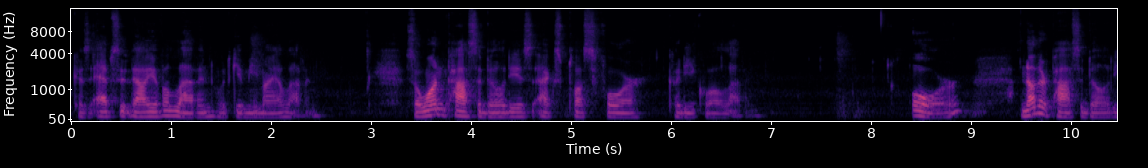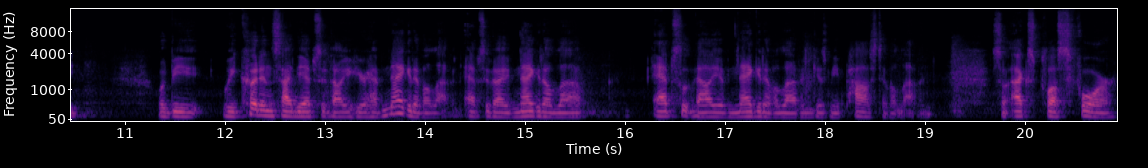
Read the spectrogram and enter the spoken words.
because absolute value of 11 would give me my 11. So one possibility is x plus 4 could equal 11. Or Another possibility would be we could inside the absolute value here have negative 11. Absolute value of negative 11, absolute value of negative 11 gives me positive 11. So x plus 4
